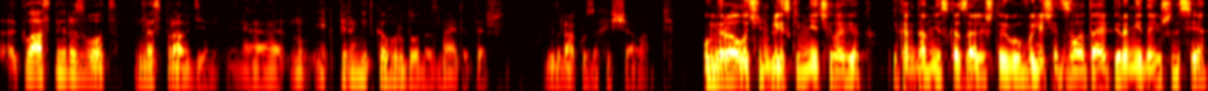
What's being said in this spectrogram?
Е, Класний розвод, насправді. Е, Ну, як пірамідка Гордона, знаєте, теж від раку захищала. Умирал очень близкий мне человек, и когда мне сказали, что его вылечит золотая пирамида Юшинсе,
